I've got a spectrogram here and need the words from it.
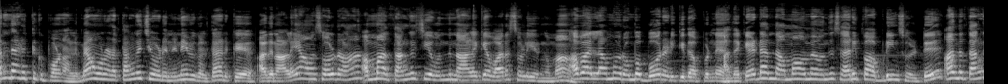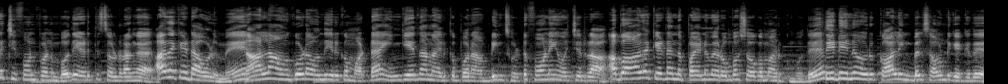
அந்த இடத்துக்கு போனாலுமே அவனோட தங்கச்சியோட நினைவுகள் தான் இருக்கு. அதனாலயே அவன் சொல்றான் அம்மா தங்கச்சியை வந்து நாளைக்கே வர சொல்லிருங்கம்மா. அவ இல்லாம ரொம்ப போர் அடிக்குது அப்படின்னு அதை கேட்ட அந்த அம்மாவுமே வந்து சரிப்பா அப்படின்னு சொல்லிட்டு அந்த தங்கச்சி ஃபோன் பண்ணும்போது எடுத்து சொல்றாங்க. அதை கேட்ட அவளுமே நான்லாம் அவன் கூட வந்து இருக்க மாட்டேன். இங்கே தான் நான் இருக்க போறேன் அப்படின்னு சொல்லிட்டு போனையும் வச்சிடுறா. அப்ப அதை கேட்ட அந்த பையனுமே ரொம்ப சோகமா இருக்கும்போது திடீர்னு ஒரு காலிங் பெல் சவுண்ட் கேக்குது.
